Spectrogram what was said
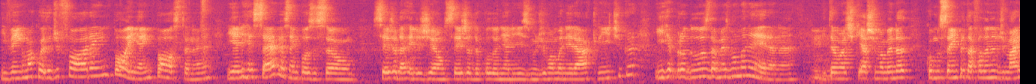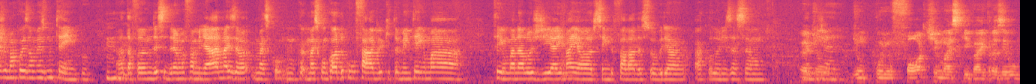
e vem uma coisa de fora e impõe, é imposta, né? E ele recebe essa imposição, seja da religião, seja do colonialismo, de uma maneira crítica e reproduz da mesma maneira, né? Então acho que a Chimamanda, como sempre, está falando de mais de uma coisa ao mesmo tempo. Ela está falando desse drama familiar, mas, eu, mas, com- mas concordo com o Fábio que também tem uma, tem uma analogia aí maior sendo falada sobre a, a colonização É, de, um, de um punho forte, mas que vai trazer o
